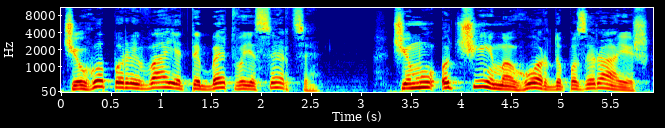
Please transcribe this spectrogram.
Чого пориває тебе твоє серце? Чому очима гордо позираєш,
